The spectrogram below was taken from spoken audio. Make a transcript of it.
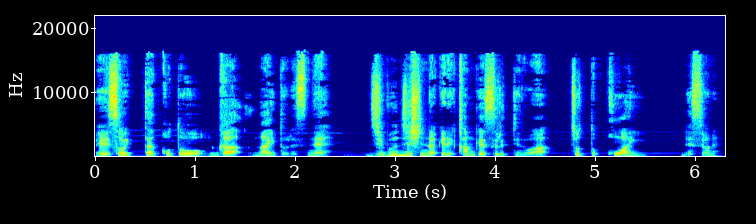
えそういったことがないとですね、自分自身だけで関係するっていうのは、ちょっと怖いんですよね。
